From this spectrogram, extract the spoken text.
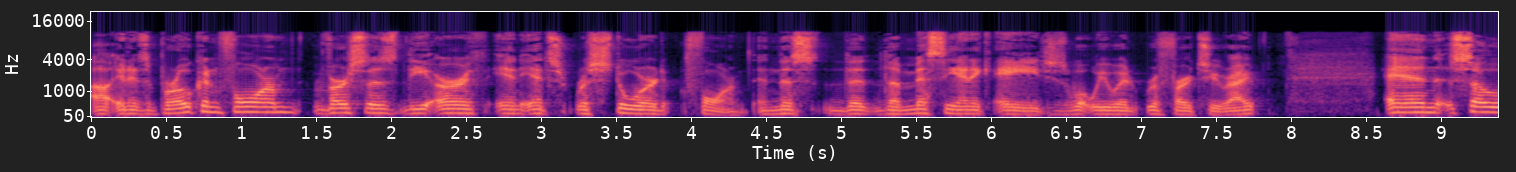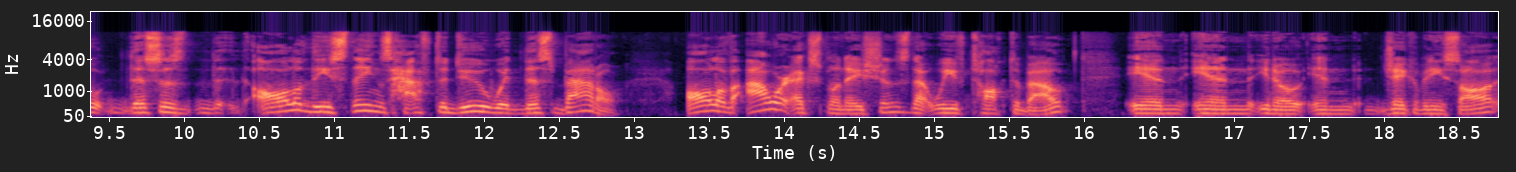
uh, in its broken form versus the earth in its restored form. And this, the, the messianic age is what we would refer to, right? And so this is, all of these things have to do with this battle. All of our explanations that we've talked about in, in, you know, in Jacob and Esau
